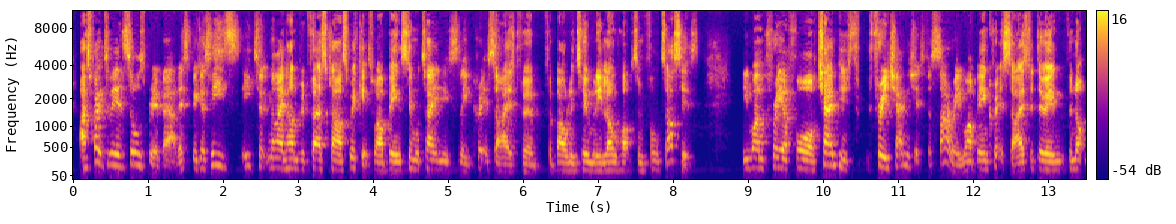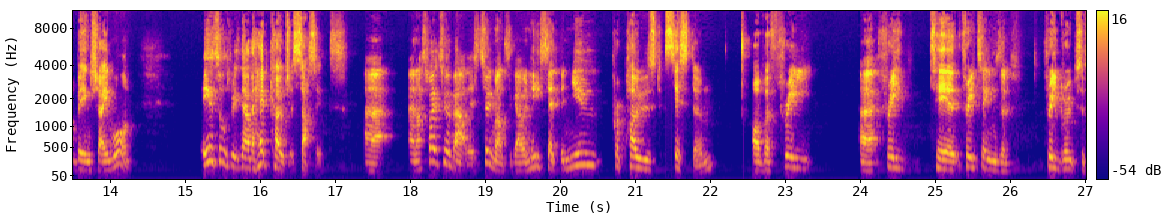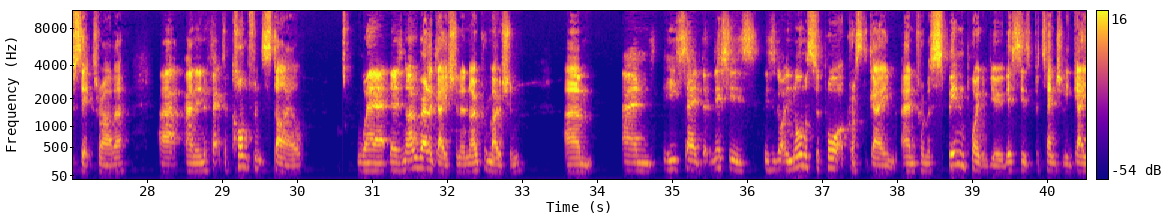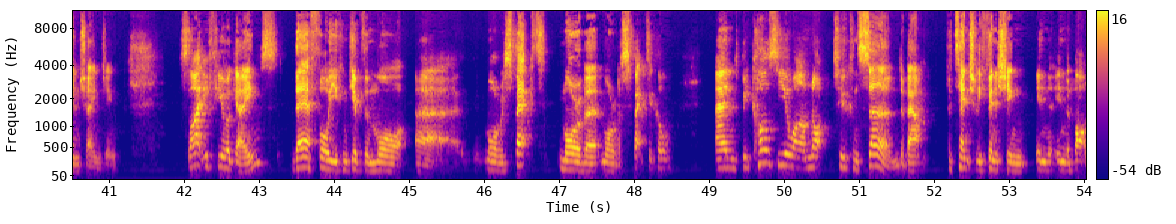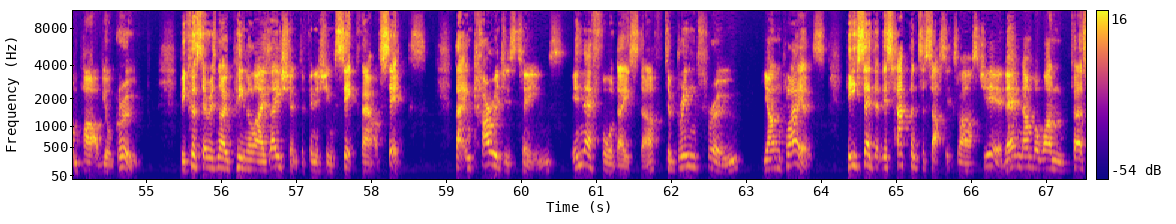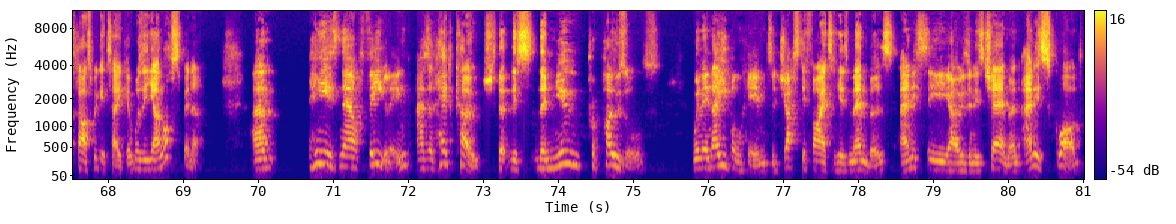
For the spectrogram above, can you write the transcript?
I spoke to Ian Salisbury about this because he's he took 900 first class wickets while being simultaneously criticised for, for bowling too many long hops and full tosses. He won three or four champions, three championships for Surrey while being criticised for doing for not being Shane Warne. Ian Salisbury is now the head coach at Sussex, uh, and I spoke to him about this two months ago, and he said the new proposed system of a three uh, three tier three teams of three groups of six rather uh, and in effect a conference style where there's no relegation and no promotion. Um, and he said that this is this has got enormous support across the game, and from a spin point of view, this is potentially game changing. Slightly fewer games, therefore you can give them more uh, more respect, more of a more of a spectacle, and because you are not too concerned about potentially finishing in the, in the bottom part of your group, because there is no penalisation to finishing sixth out of six, that encourages teams in their four day stuff to bring through young players. He said that this happened to Sussex last year. Their number one first class wicket taker was a young off spinner. Um, he is now feeling, as a head coach, that this, the new proposals will enable him to justify to his members and his CEOs and his chairman and his squad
